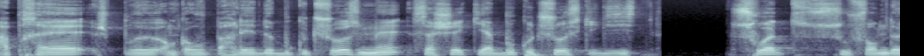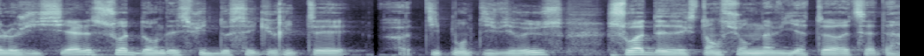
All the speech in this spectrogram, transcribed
Après, je peux encore vous parler de beaucoup de choses, mais sachez qu'il y a beaucoup de choses qui existent, soit sous forme de logiciels, soit dans des suites de sécurité euh, type antivirus, soit des extensions de navigateurs, etc.,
